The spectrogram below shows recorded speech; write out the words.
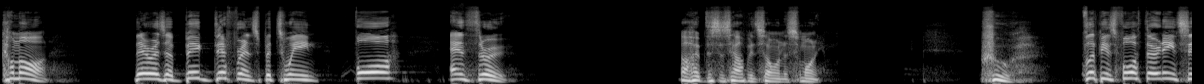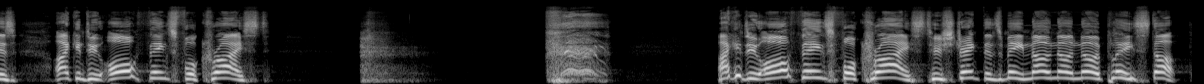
Come on. There is a big difference between for and through. I hope this is helping someone this morning. Whew. Philippians 4:13 says, "I can do all things for Christ." I can do all things for Christ who strengthens me. No, no, no, please stop.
